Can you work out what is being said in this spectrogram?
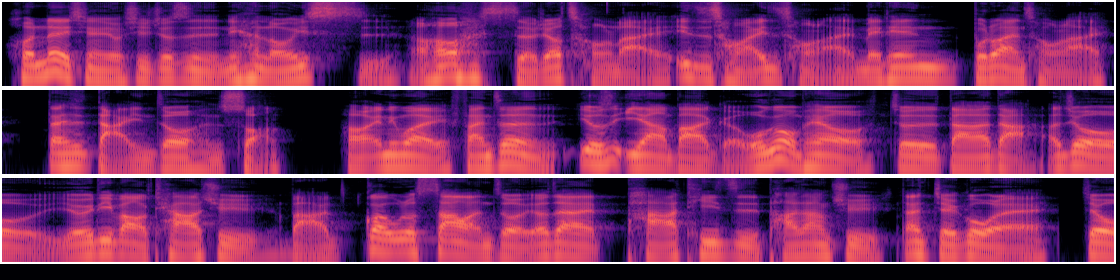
魂类型游戏就是你很容易死，然后死了就重来，一直重来，一直重来，每天不断重来，但是打赢之后很爽。好，Anyway，反正又是一样的 bug。我跟我朋友就是打打打，啊，就有一个地方我跳下去，把怪物都杀完之后，要再爬梯子爬上去。但结果嘞，就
